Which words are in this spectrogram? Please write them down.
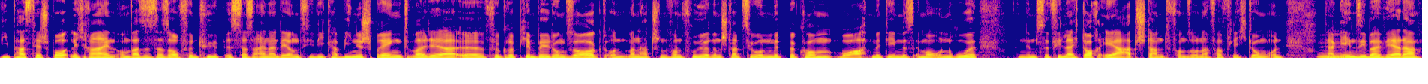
wie passt der sportlich rein und was ist das auch für ein Typ? Ist das einer, der uns hier die Kabine sprengt, weil der äh, für Grüppchenbildung sorgt und man hat schon von früheren Stationen mitbekommen, boah, mit dem ist immer Unruhe, dann nimmst du vielleicht doch eher Abstand von so einer Verpflichtung und mhm. da gehen sie bei Werder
